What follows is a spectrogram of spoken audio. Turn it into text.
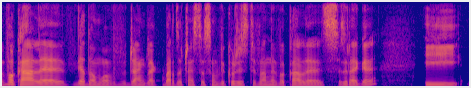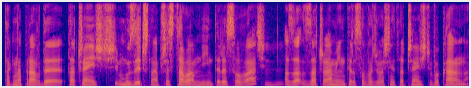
Wokale, wiadomo, w junglach bardzo często są wykorzystywane wokale z, z reggae. I tak naprawdę ta część muzyczna przestała mnie interesować, Mhm. a za, zaczęła mnie interesować właśnie ta część wokalna.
